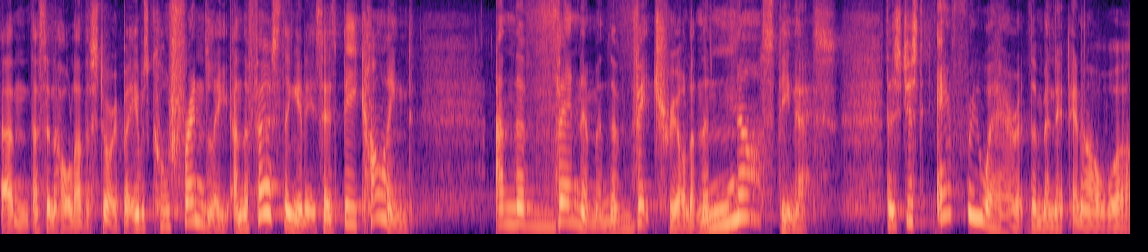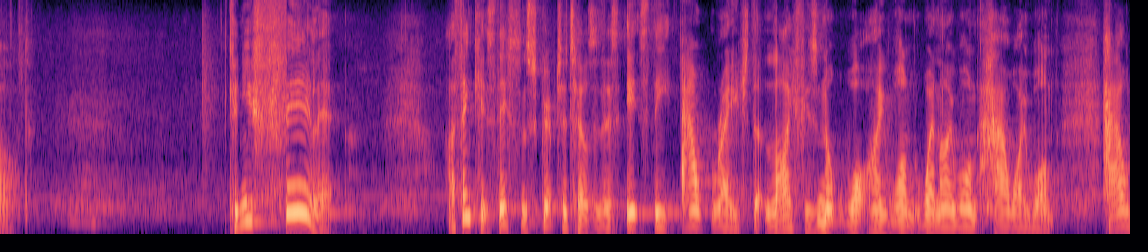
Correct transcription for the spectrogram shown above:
Um, that's a whole other story, but it was called Friendly. And the first thing in it says, "Be kind." And the venom and the vitriol and the nastiness that's just everywhere at the minute in our world. Can you feel it? I think it's this, and scripture tells us this it's the outrage that life is not what I want, when I want, how I want. How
